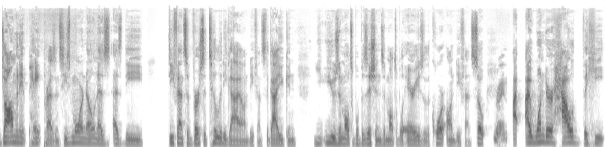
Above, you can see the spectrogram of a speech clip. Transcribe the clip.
dominant paint presence. He's more known as as the defensive versatility guy on defense, the guy you can use in multiple positions in multiple areas of the court on defense. So right. I, I wonder how the Heat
